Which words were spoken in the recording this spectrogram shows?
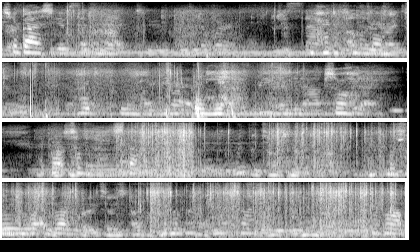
So guys, Give second life to because you don't wear it. Just snap Hide it and from upload the your guy. items. hide from Right. in here. Resend it out So- I brought some stuff. With the TouchNote app, you can I'll show you what I brought. photos at Next one. I brought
